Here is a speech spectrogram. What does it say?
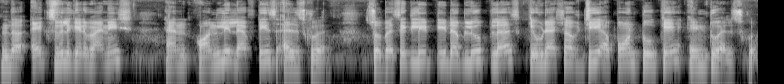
the x will get vanish and only left is L square. So basically TW plus Q dash of G upon 2K into L square.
